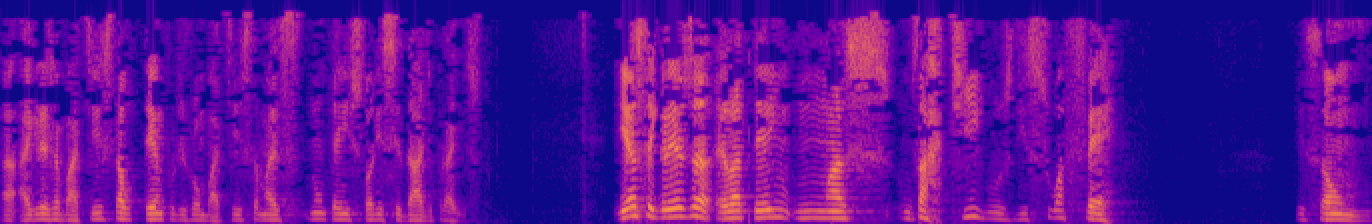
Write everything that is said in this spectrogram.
a, igreja batista ao tempo de João Batista, mas não tem historicidade para isso. E essa igreja, ela tem umas, uns artigos de sua fé que são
